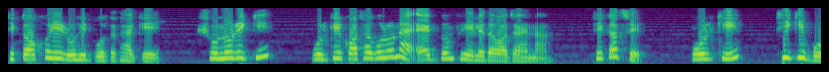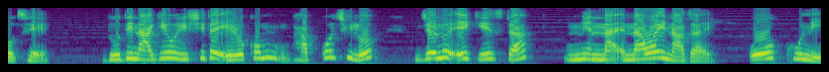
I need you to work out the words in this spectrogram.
ঠিক তখনই রোহিত বলতে থাকে, শোনো রিকি, ফুলকির কথাগুলো না একদম ফেলে দেওয়া যায় না। ঠিক আছে? ফুলকি ঠিকই বলছে। দুদিন আগেও ঈশিতা এরকম ভাব করছিল যেন এই কেসটা নেওয়াই না যায়। ও খুনি।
